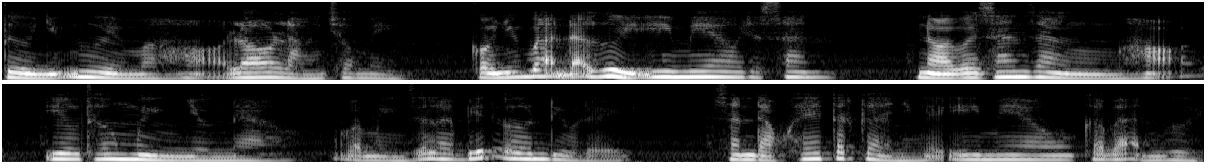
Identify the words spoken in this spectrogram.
từ những người mà họ lo lắng cho mình. Có những bạn đã gửi email cho San, nói với San rằng họ yêu thương mình nhường nào và mình rất là biết ơn điều đấy. San đọc hết tất cả những cái email các bạn gửi,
